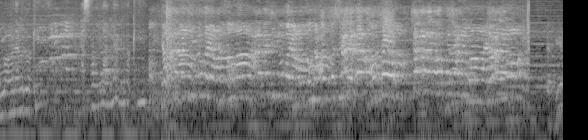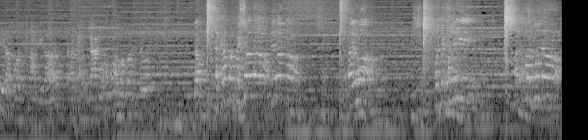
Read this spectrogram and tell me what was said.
الله ونعم الوكيل. حسبنا الله ونعم الوكيل. يا الله يا الله على مجد الله يا الله على الرسول الله الله الله تكبير يا اخوان التعبيرات لا. تكبر بالشارع. برقة أيوه. فتكبري ادخل هنا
